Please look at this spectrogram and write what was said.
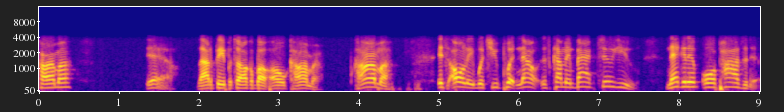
Karma. Yeah. A lot of people talk about, oh, karma. Karma. It's only what you putting out is coming back to you, negative or positive.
